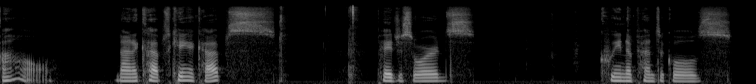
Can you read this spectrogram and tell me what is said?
Oh. Nine of Cups, King of Cups, Page of Swords, Queen of Pentacles,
